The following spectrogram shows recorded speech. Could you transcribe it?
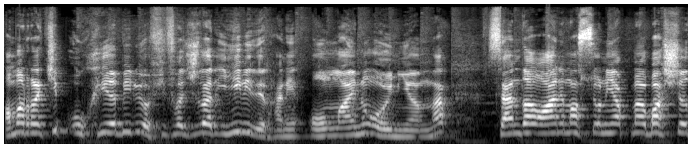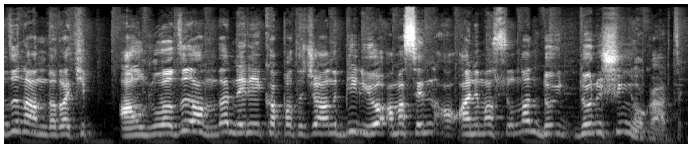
Ama rakip okuyabiliyor. FIFA'cılar iyi bilir. Hani online'ı oynayanlar. Sen daha o animasyonu yapmaya başladığın anda rakip algıladığı anda nereye kapatacağını biliyor ama senin animasyondan dö- dönüşün yok artık.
